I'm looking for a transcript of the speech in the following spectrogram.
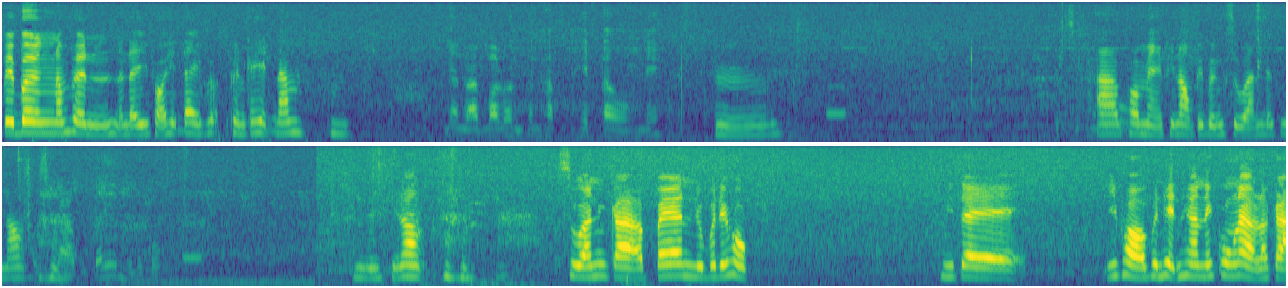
ไปเบิ่งน้ำเพิ่นอันใดพี่พอเฮ็ดได้เพิ่นเพิ่นก็เฮ็ดน้ำยันว่าบ่ล่นเพิ่นทับเฮ็ดต่อเด้อืมสิทับอ่าโบกพ่อแม่พี่น้องไปเบิ่งสวนเด้อพี่น้อง เขาสิด่าผู้เต้นอยู่ในกบนี่เลยพี่น้อง สวนกาแป้นอยู่บ่ได้หก มีแต่อีพอเพิ่นเฮ็ดเฮือนในกรุงแล้วแล้วก็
